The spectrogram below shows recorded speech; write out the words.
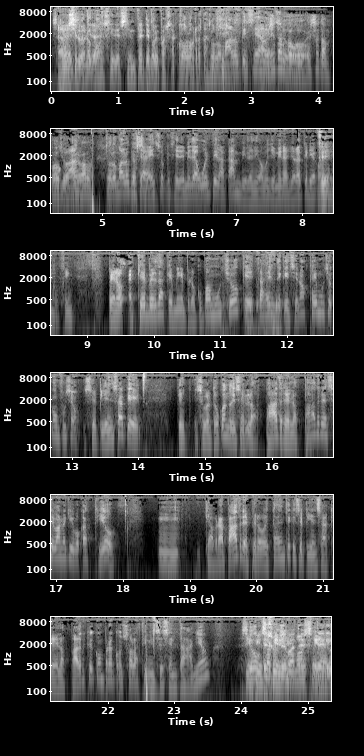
¿sabes? si lo tiras pues, así de siempre te puede pasar con todo, ratas. Todo lo malo que sea eso, tampoco, eso tampoco, vamos. Todo lo malo que sea eso, que se dé media vuelta y la cambie y le diga, oye, mira, yo la quería con sí. fin. Pero es que es verdad que me preocupa mucho que esta gente que dice, no, es que hay mucha confusión, se piensa que que sobre todo cuando dicen los padres, los padres se van a equivocar, tío. Mm, que habrá padres, pero esta gente que se piensa que los padres que compran consolas tienen 60 años. Sí, es un debate, es que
